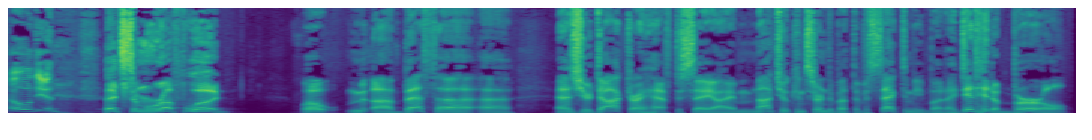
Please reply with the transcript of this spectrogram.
Told you. That's some rough wood. Well, uh, Beth, uh, uh, as your doctor, I have to say I'm not too concerned about the vasectomy, but I did hit a burl.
